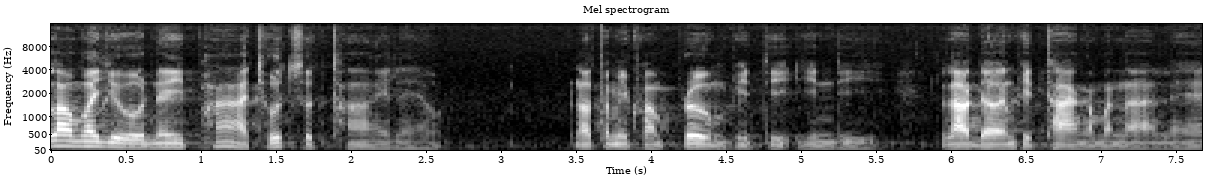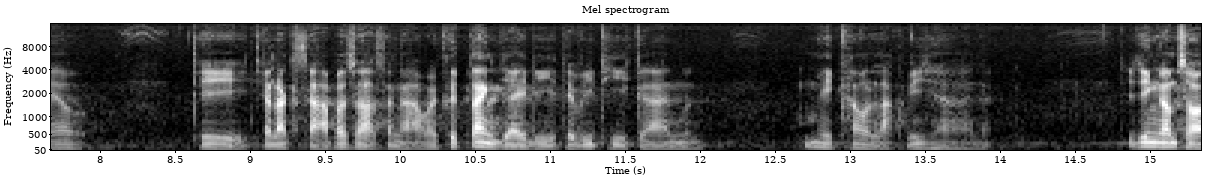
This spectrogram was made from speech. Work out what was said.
เรามาอยู่ในผ้าชุดสุดท้ายแล้ว เราต้องมีความปลื้มปิติยินดี เราเดินผิดทางกันมานานแล้ว ที่จะรักษาพระศาสนาไว้คือตั้งใจดี แต่วิธีการมัน ไม่เข้าหลักวิชาแล้วจริงๆคำสอน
